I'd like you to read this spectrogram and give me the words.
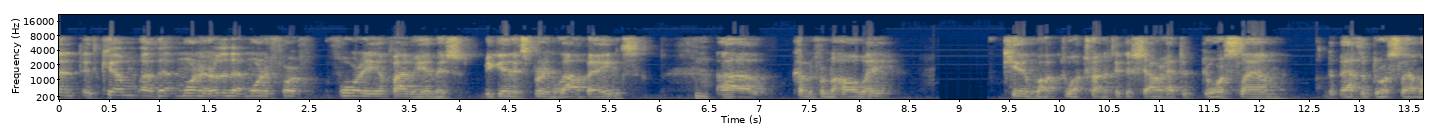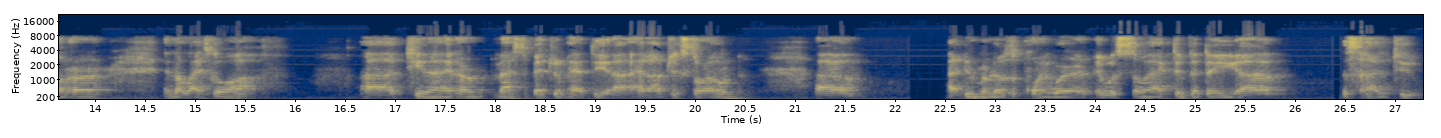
and, and Kim uh, that morning, early that morning, four four a.m., five a.m. ish, began experiencing loud bangs hmm. Uh, coming from the hallway. Kim, while, while trying to take a shower, had the door slam the bathroom door slam on her, and the lights go off. Uh, Tina in her master bedroom had the uh, had objects thrown. Um, I do remember there was a point where it was so active that they uh, decided to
